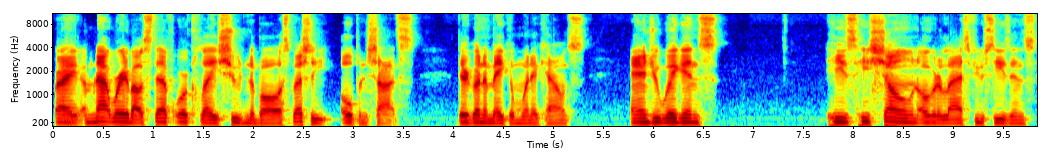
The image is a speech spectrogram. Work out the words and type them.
Right. I'm not worried about Steph or Klay shooting the ball, especially open shots. They're going to make them when it counts. Andrew Wiggins, he's he's shown over the last few seasons,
